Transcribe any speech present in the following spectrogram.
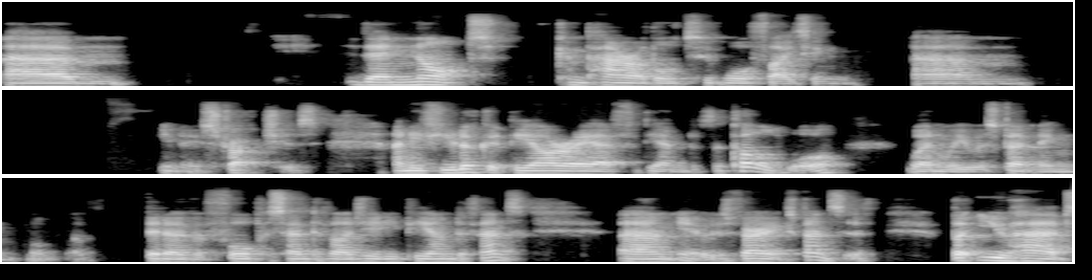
um, they're not comparable to warfighting um, you know structures. And if you look at the RAF at the end of the Cold War, when we were spending a bit over four percent of our GDP on defence, um, it was very expensive. But you had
